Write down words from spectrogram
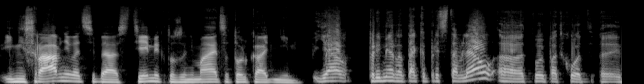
и не сравнивать себя с теми, кто занимается только одним. Я примерно так и представлял э, твой подход э,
